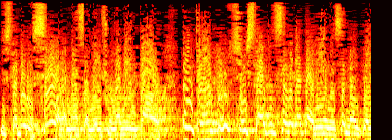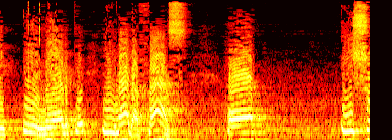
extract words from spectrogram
estabeleceu a nossa lei fundamental. No entanto, se o Estado de Santa Catarina se mantém inerte e nada faz, é, isso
